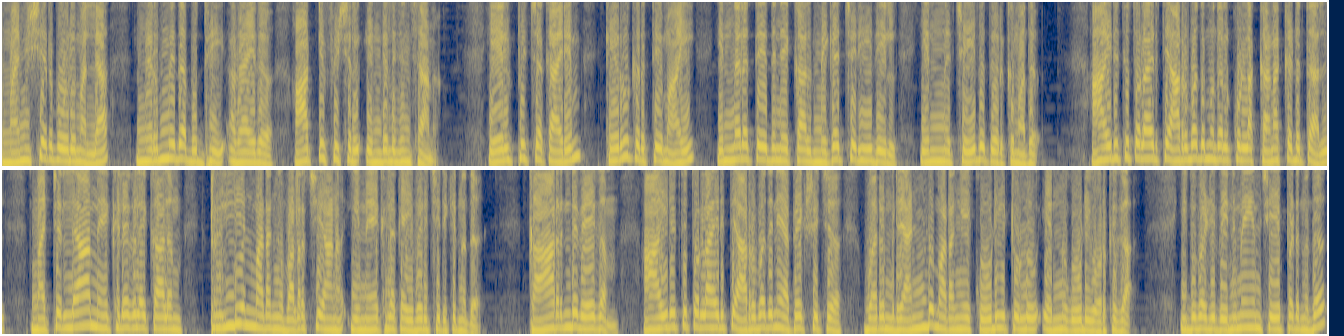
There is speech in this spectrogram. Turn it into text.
മനുഷ്യർ പോലുമല്ല നിർമ്മിത ബുദ്ധി അതായത് ആർട്ടിഫിഷ്യൽ ഇന്റലിജൻസ് ആണ്. ഏൽപ്പിച്ച കാര്യം കെറുകൃത്യമായി ഇന്നലത്തേതിനേക്കാൾ മികച്ച രീതിയിൽ ഇന്ന് ചെയ്തു തീർക്കുമത് ആയിരത്തി തൊള്ളായിരത്തി അറുപത് മുതൽക്കുള്ള കണക്കെടുത്താൽ മറ്റെല്ലാ മേഖലകളെക്കാളും ട്രില്യൺ മടങ്ങ് വളർച്ചയാണ് ഈ മേഖല കൈവരിച്ചിരിക്കുന്നത്. കാറിന്റെ വേഗം ആയിരത്തി തൊള്ളായിരത്തി അറുപതിനെ അപേക്ഷിച്ച് വെറും രണ്ടു മടങ്ങേ കൂടിയിട്ടുള്ളൂ എന്നുകൂടി ഓർക്കുക. ഇതുവഴി വിനിമയം ചെയ്യപ്പെടുന്നത്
